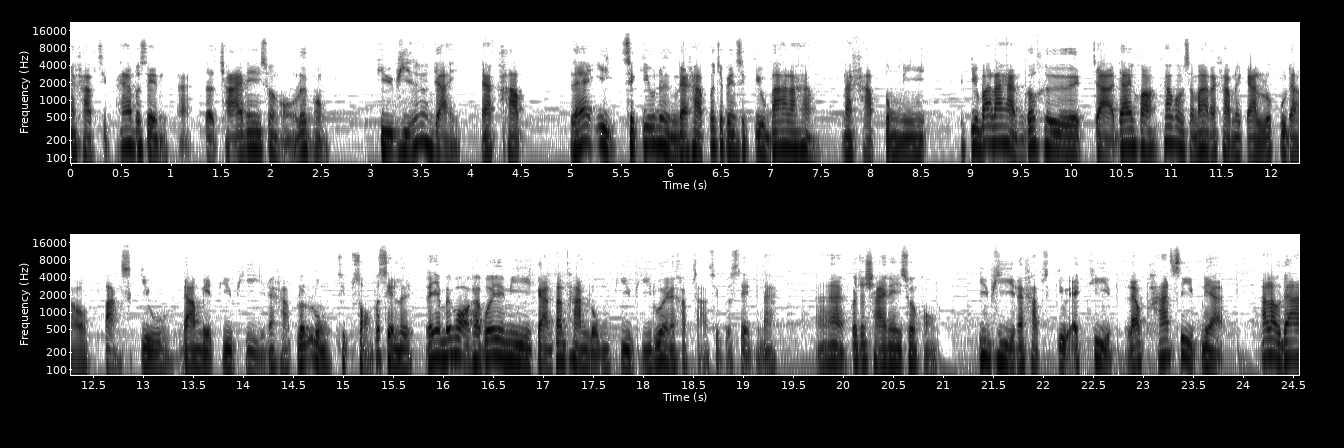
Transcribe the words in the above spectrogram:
นะครับ 15%อ่าจะใช้ในส่วนของเรื่องของ PVP ซะส่วนใหญ่นะครับ และอีกสกิลหนึ่งนะครับก็จะเป็นสกิลบ้าระห่ำนะครับตรงนี้สกิลบ้านอาหารก็คือจะได้ความค่าความสามารถนะครับในการลดคูดาวน์บางสกิลดาเมจ PVP นะครับลดลง 12%เลย และยังไม่พอครับก็จะมีการต้านทานล้ม PVP ด้วยนะครับ 30%นะอ่าก็จะใช้ในส่วนของ PVP นะครับสกิล Active แล้ว Passive เนี่ยถ้าเราได้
